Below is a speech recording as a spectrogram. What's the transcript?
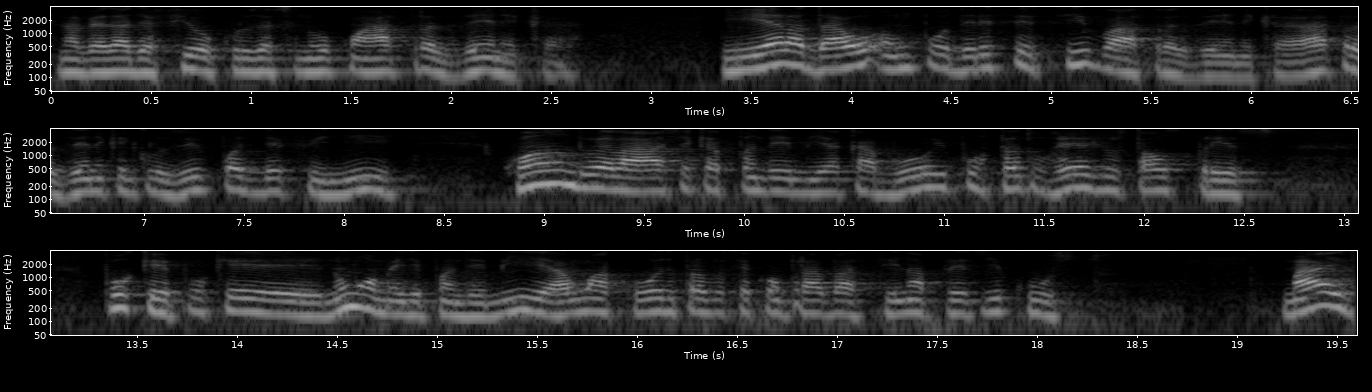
que na verdade a Fiocruz assinou com a AstraZeneca. E ela dá um poder excessivo à AstraZeneca. A AstraZeneca, inclusive, pode definir quando ela acha que a pandemia acabou e, portanto, reajustar os preços. Por quê? Porque no momento de pandemia há um acordo para você comprar vacina a preço de custo. Mas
